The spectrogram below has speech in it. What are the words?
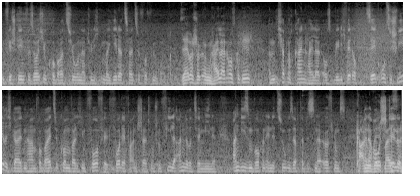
Und wir stehen für solche Kooperationen natürlich immer jederzeit zur Verfügung. Selber schon irgendein Highlight ausgewählt? Ähm, ich habe noch kein Highlight ausgewählt. Ich werde auch sehr große Schwierigkeiten haben, vorbeizukommen, weil ich im Vorfeld, vor der Veranstaltung, schon viele andere Termine an diesem Wochenende zugesagt habe. Es ist eine Eröffnungs-, eine Ausstellung.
